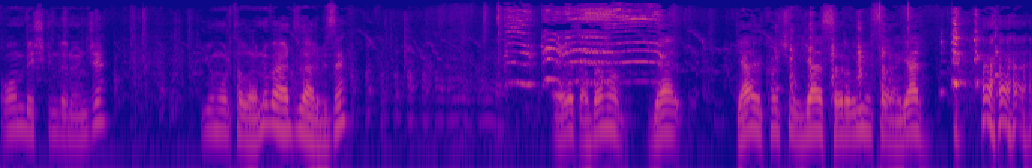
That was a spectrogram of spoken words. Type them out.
15 günden önce yumurtalarını verdiler bize. Evet adamım gel. Gel koçum gel sarılayım sana gel.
